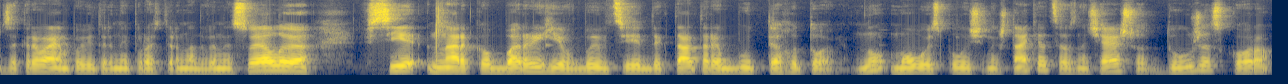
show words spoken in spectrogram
закриваємо повітряний простір над Венесуелою всі наркобариги, вбивці і диктатори, будьте готові. Ну, мовою Сполучених Штатів це означає, що дуже скоро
